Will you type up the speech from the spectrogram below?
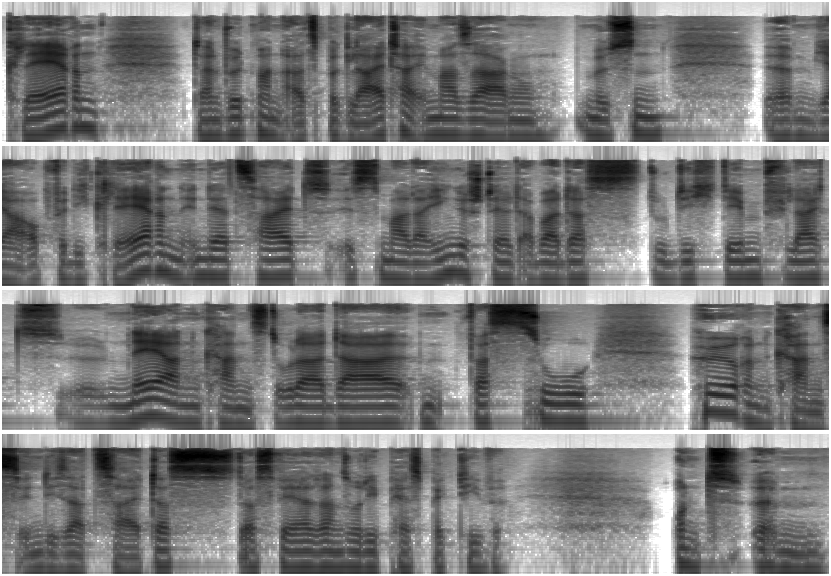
klären. Dann wird man als Begleiter immer sagen müssen, ähm, ja, ob wir die klären in der Zeit, ist mal dahingestellt, aber dass du dich dem vielleicht äh, nähern kannst oder da was zu hören kannst in dieser Zeit, das, das wäre dann so die Perspektive. Und ähm,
